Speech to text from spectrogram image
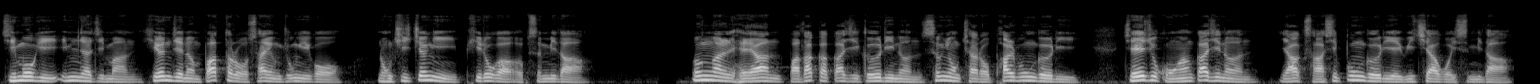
지목이 임야지만 현재는 밭으로 사용 중이고 농지증이 필요가 없습니다. 응알 해안 바닷가까지 거리는 승용차로 8분 거리, 제주 공항까지는 약 40분 거리에 위치하고 있습니다.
